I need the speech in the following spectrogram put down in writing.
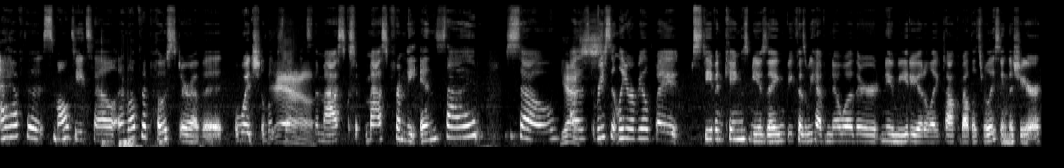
I have the small detail. I love the poster of it, which looks Yeah. like it's the mask mask from the inside. So, Yes. as recently revealed by Stephen King's musing, because we have no other new media to like talk about that's releasing this year,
